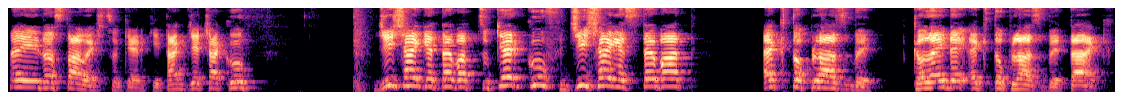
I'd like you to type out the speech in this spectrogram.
No i dostałeś cukierki, tak dzieciaku? Dzisiaj nie temat cukierków, dzisiaj jest temat ektoplazmy. Kolejnej ektoplazmy, tak.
